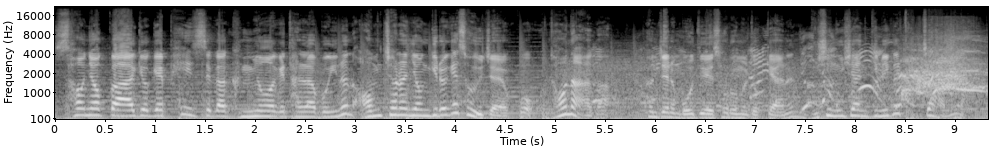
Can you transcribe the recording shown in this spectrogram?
선역과 악역의 페이스가 극명하게 달라 보이는 엄청난 연기력의 소유자였고 더 나아가 현재는 모두의 소름을 돋게 하는 무시무시한 기믹을 박자하며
